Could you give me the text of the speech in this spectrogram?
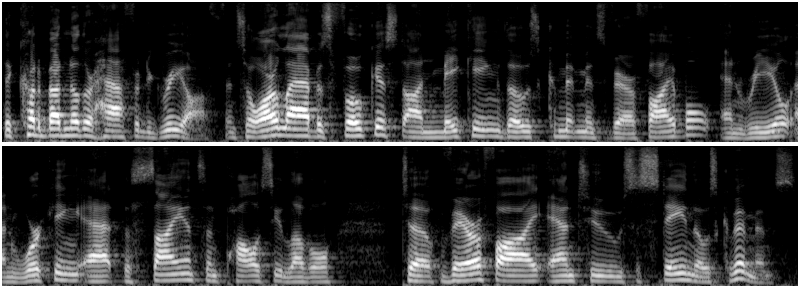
that cut about another half a degree off. And so our lab is focused on making those commitments verifiable and real and working at the science and policy level to verify and to sustain those commitments.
